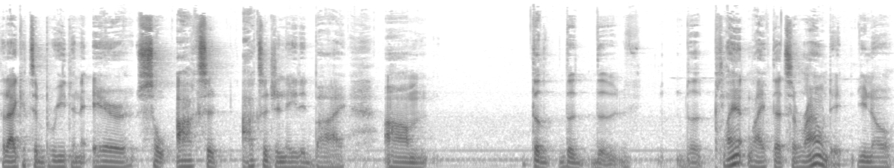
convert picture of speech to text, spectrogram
that I get to breathe in air so oxy- oxygenated by um, the the the the plant life that's around it, you know,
